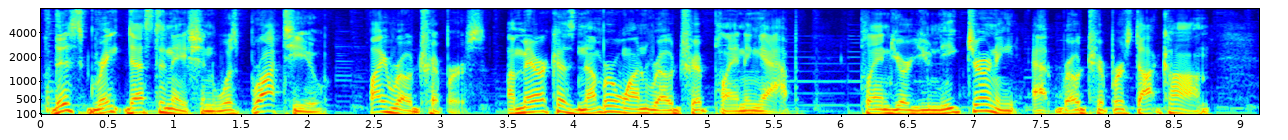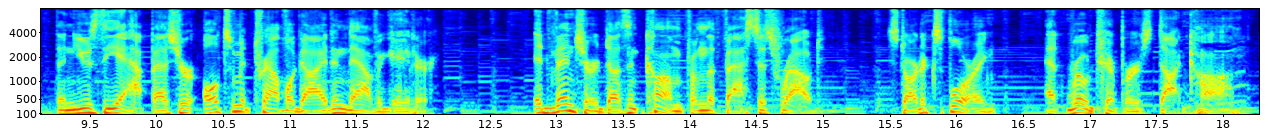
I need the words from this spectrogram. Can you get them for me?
This great destination was brought to you by Roadtrippers, America's number one road trip planning app. Plan your unique journey at roadtrippers.com, then use the app as your ultimate travel guide and navigator. Adventure doesn't come from the fastest route. Start exploring at roadtrippers.com.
